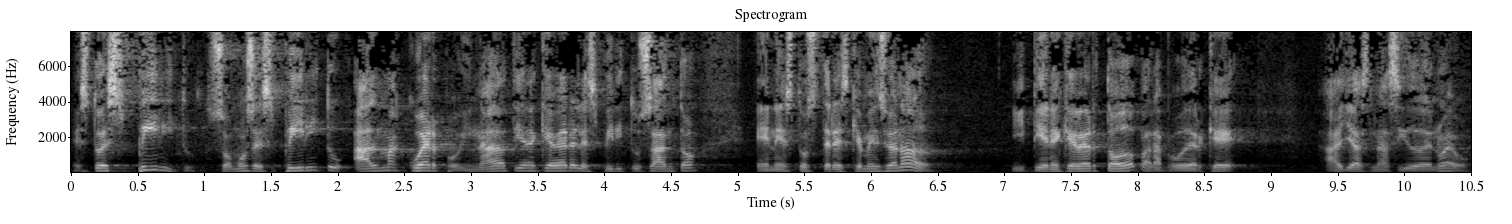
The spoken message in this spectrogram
Esto es espíritu. Somos espíritu, alma, cuerpo. Y nada tiene que ver el Espíritu Santo en estos tres que he mencionado. Y tiene que ver todo para poder que hayas nacido de nuevo.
